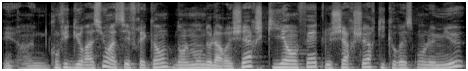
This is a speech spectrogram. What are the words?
une configuration assez fréquente dans le monde de la recherche, qui est en fait le chercheur qui correspond le mieux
